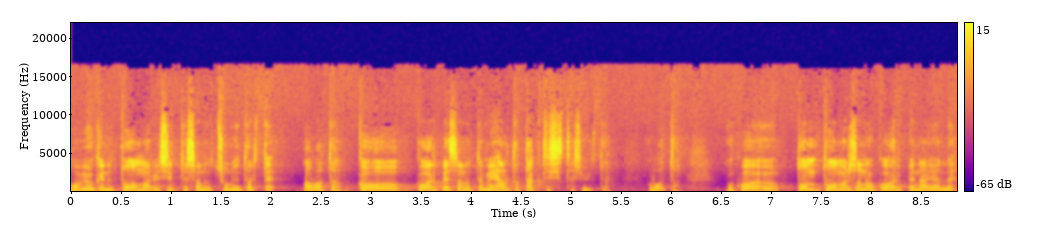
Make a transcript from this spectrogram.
hovioikeuden tuomari sitten sanoi, että sun ei tarvitse avata. KRP sanoi, että me ei haluta taktisista syystä avata. No, tuomari sanoi KRPn ajalle,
